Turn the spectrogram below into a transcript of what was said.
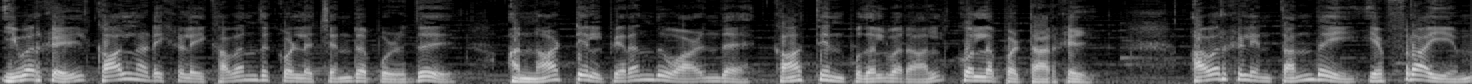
இவர்கள் கால்நடைகளை கவர்ந்து கொள்ள சென்ற பொழுது அந்நாட்டில் பிறந்து வாழ்ந்த காத்தின் புதல்வரால் கொல்லப்பட்டார்கள். அவர்களின் தந்தை எஃப்ராயிம்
